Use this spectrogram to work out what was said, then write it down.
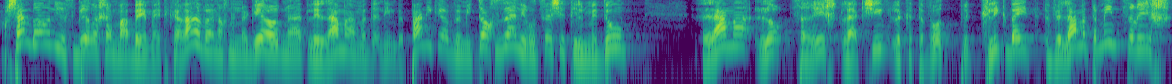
עכשיו בואו אני אסביר לכם מה באמת קרה, ואנחנו נגיע עוד מעט ללמה המדענים בפאניקה, ומתוך זה אני רוצה שתלמדו למה לא צריך להקשיב לכתבות clickbait, ולמה תמיד צריך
